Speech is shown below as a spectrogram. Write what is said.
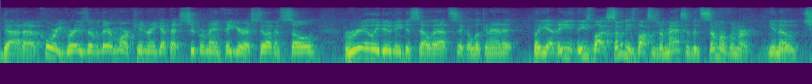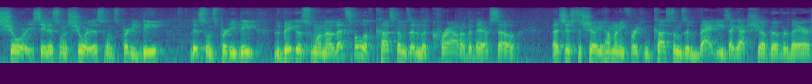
Got uh, Corey Graves over there. Mark Henry. Got that Superman figure I still haven't sold. Really do need to sell that. Sick of looking at it. But yeah, these, these boxes, some of these boxes are massive, and some of them are, you know, short. You see, this one's short. This one's pretty deep. This one's pretty deep. The biggest one, though, that's full of customs and the crowd over there. So that's just to show you how many freaking customs and baggies I got shoved over there.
